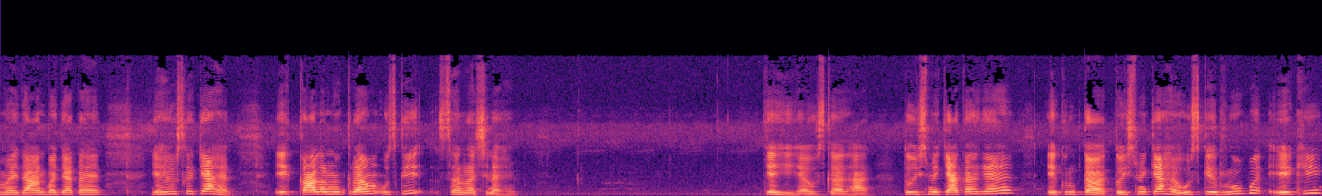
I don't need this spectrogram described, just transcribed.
मैदान बन जाता है। यही उसका क्या है? एक काल अनुक्रम उसकी संरचना है। यही है उसका आधार। तो इसमें क्या कहा गया है? एक रूपता। तो इसमें क्या है? उसके रूप एक ही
